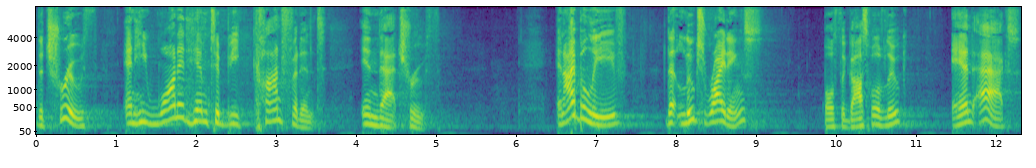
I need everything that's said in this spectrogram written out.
the truth, and he wanted him to be confident in that truth. And I believe that Luke's writings, both the Gospel of Luke and Acts,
